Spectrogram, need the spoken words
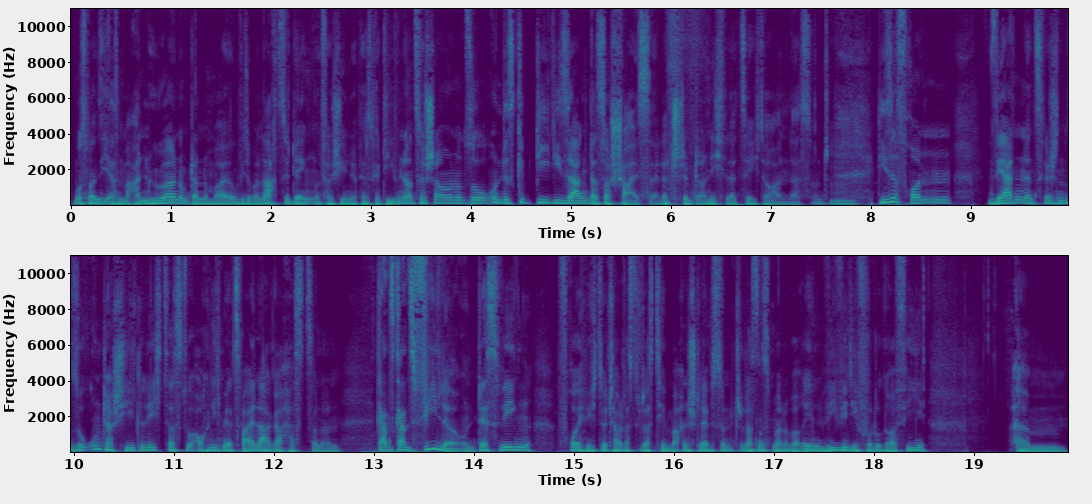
muss man sich erstmal anhören, um dann nochmal irgendwie drüber nachzudenken und verschiedene Perspektiven anzuschauen und so. Und es gibt die, die sagen, das ist doch scheiße, das stimmt doch nicht, das sehe ich doch anders. Und mhm. diese Fronten werden inzwischen so unterschiedlich, dass du auch nicht mehr zwei Lager hast, sondern ganz, ganz viele. Und deswegen freue ich mich total, dass du das Thema anschleppst und lass uns mal darüber reden, wie wir die Fotografie ähm,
